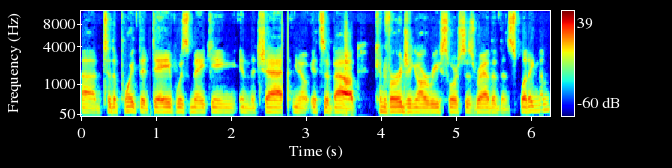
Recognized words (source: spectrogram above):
uh, to the point that Dave was making in the chat, you know, it's about converging our resources rather than splitting them.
